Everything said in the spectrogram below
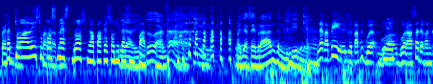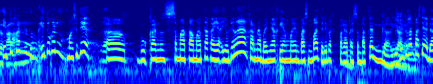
PS4. kecuali Super. Smash Bros nggak pakai Sony Ya, PS4. itu Anda sih ngajak saya berantem di sini. Enggak, tapi tapi gua gua Iya, gua rasa dengan itu kan kekalahan itu, itu kan maksudnya eh, bukan semata-mata kayak ya udahlah karena banyak yang main PS4 jadi pak- pakai PS4 kan enggak, gitu. Enggak, itu kan enggak. pasti ada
